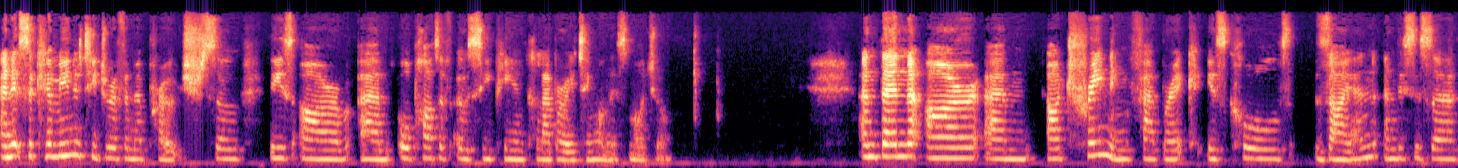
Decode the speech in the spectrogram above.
And it's a community driven approach. So these are um, all part of OCP and collaborating on this module. And then our, um, our training fabric is called Zion, and this is a,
